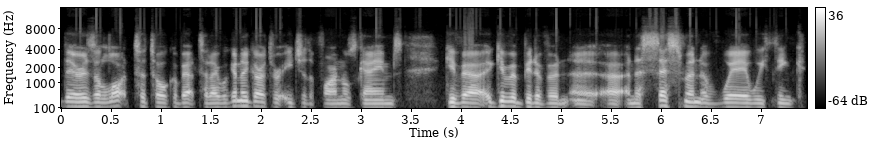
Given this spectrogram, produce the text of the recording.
there is a lot to talk about today. We're going to go through each of the finals games, give a give a bit of an uh, uh, an assessment of where we think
